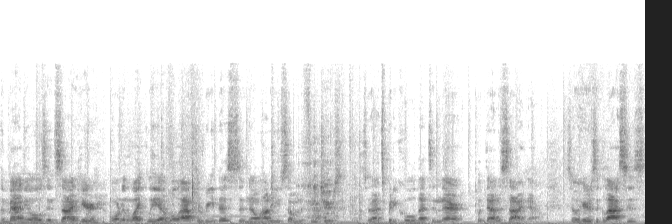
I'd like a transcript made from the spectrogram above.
the manual is inside here. More than likely I will have to read this to know how to use some of the features. So that's pretty cool. That's in there. Put that aside now. So here's the glasses.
